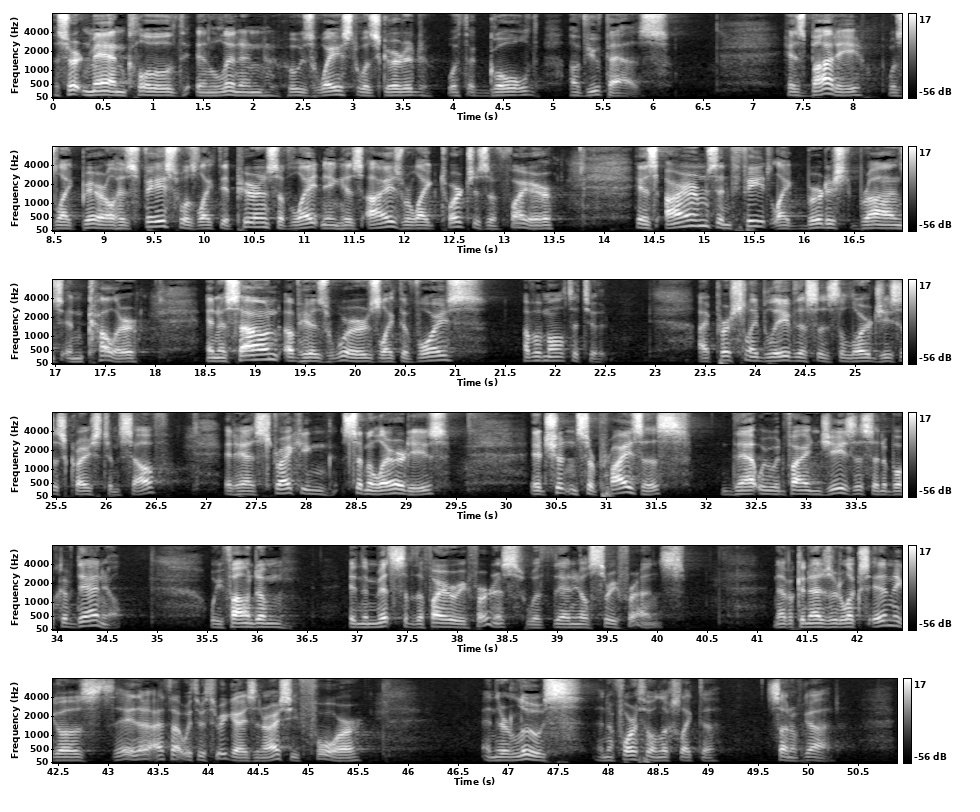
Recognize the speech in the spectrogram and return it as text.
a certain man clothed in linen, whose waist was girded with the gold of Uphaz. His body was like beryl, his face was like the appearance of lightning, his eyes were like torches of fire, his arms and feet like burnished bronze in color, and the sound of his words like the voice of a multitude. I personally believe this is the Lord Jesus Christ himself. It has striking similarities it shouldn't surprise us that we would find Jesus in the book of Daniel. We found him in the midst of the fiery furnace with Daniel's three friends. Nebuchadnezzar looks in, and he goes, Hey, I thought we threw three guys in there. I see four, and they're loose, and the fourth one looks like the Son of God.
